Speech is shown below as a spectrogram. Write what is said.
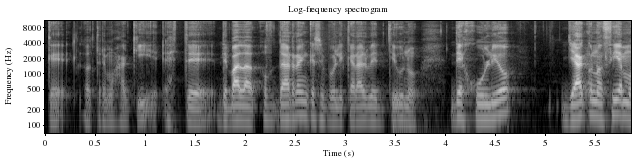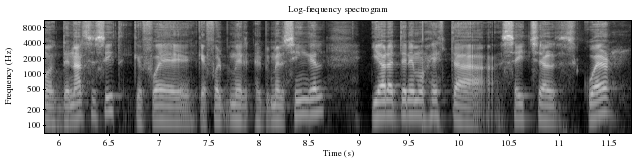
que lo tenemos aquí, este The Ballad of Darren, que se publicará el 21 de julio. Ya conocíamos The Narcissist, que fue, que fue el, primer, el primer single, y ahora tenemos esta Seychelles Square,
